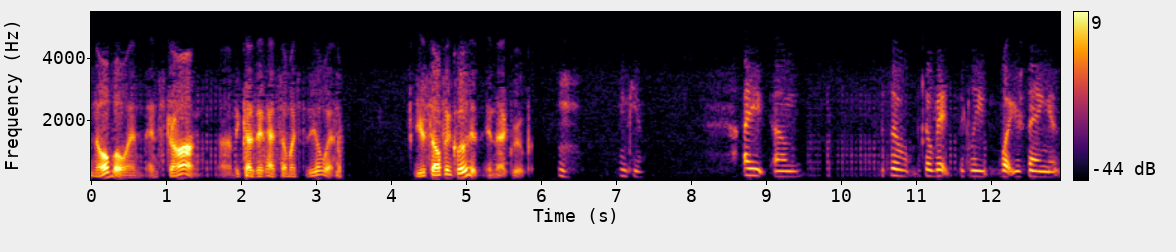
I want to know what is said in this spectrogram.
noble and, and strong uh, because they've had so much to deal with. Yourself included in that group. Thank you. I um, so so basically what you're saying is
